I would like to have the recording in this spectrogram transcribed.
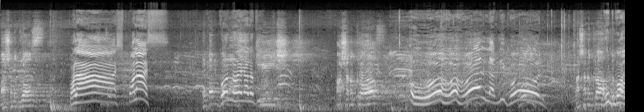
Basaনো cross. পলাশ পলাশ। এবং গোল হয়ে গেল কি? ত্রিশ। ক্রস। ও হো হো লাভলি গোল। বাসানো ক্রস। Good ball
